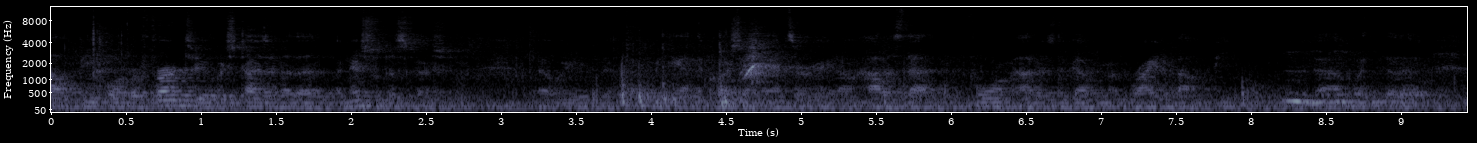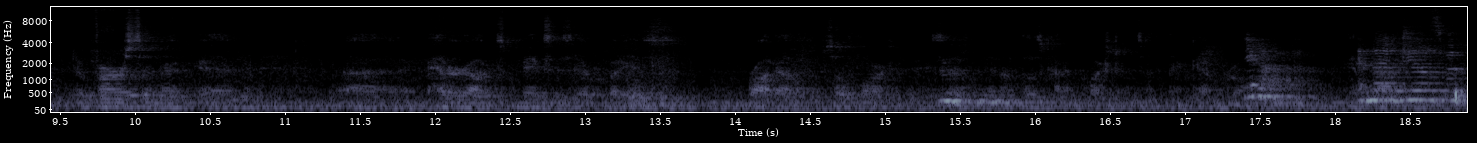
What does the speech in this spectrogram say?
how people are referred to, which ties into the initial discussion that we, that we began the question and answer, you know, how does that inform, how does the government write about people? Uh, with the diverse and, and, uh, heterodox mix as everybody has brought up so far today, so, you know, those kind of questions, I think, have real Yeah, and that deals with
